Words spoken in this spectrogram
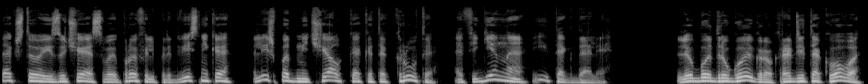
так что, изучая свой профиль предвестника, лишь подмечал, как это круто, офигенно и так далее. Любой другой игрок ради такого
